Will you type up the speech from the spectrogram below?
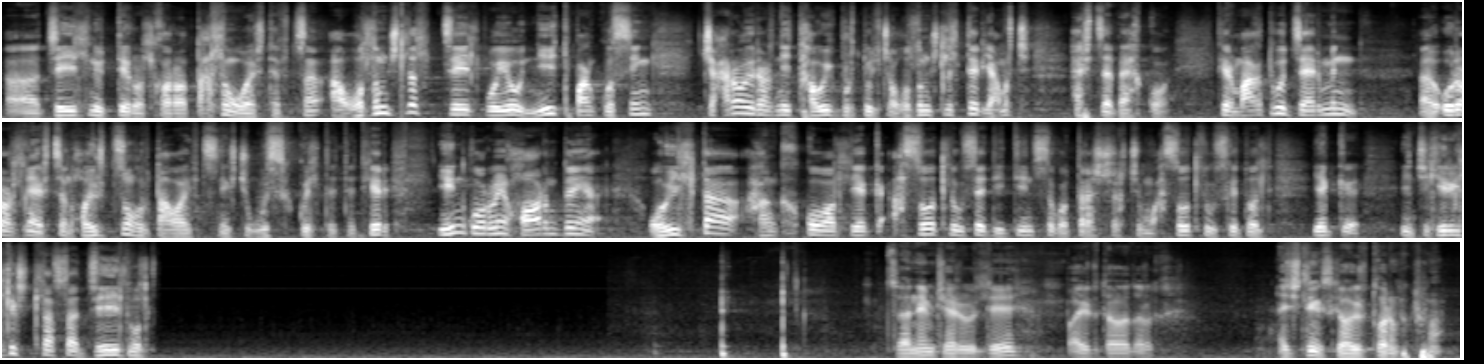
зээлнүүд дээр болохоор 70 хувиар тавьсан. А уламжлалт зээл буюу нийт банк усын 62.5-ыг бүрдүүлж уламжлалт дээр ямар ч харьцаа байхгүй. Тэгэхээр магадгүй зарим нь өөр орлогын харьцаа нь 200% даваа ивцнийг ч үүсэхгүй л дээ. Тэгэхээр энэ гурвын хоорондын уялдаа хангахгүй бол яг асуудал үүсээд эдийн засаг удраашрах ч юм уу асуудал үүсгэхэд бол яг энэ чи хэрэглэгч талаасаа зээл бол За нэмж хариулъя. Баяр даваа дарга. Ажлын хэсгийн 2 дугаар микрофон.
